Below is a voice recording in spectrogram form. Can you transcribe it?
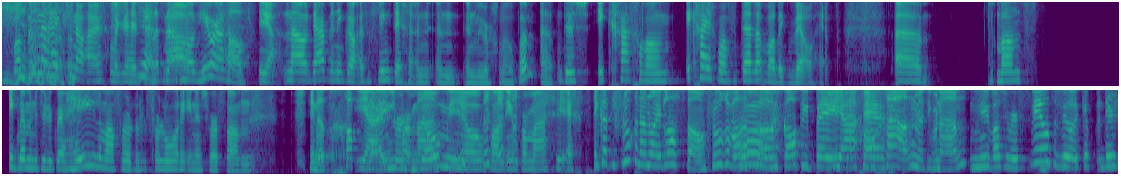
Wat doen de heksen nou eigenlijk de hele Ja, tijd? dat vraag ik Nou, me ook heel erg af. ja, nou daar ben ik wel even flink tegen een, een, een muur gelopen. Oh. Dus ik ga gewoon, ik ga je gewoon vertellen wat ik wel heb. Ehm, want ik ben me natuurlijk weer helemaal ver- verloren in een soort van In dat gat ja, der een soort informatie. domino van informatie. Echt. Ik had die vroeger nou nooit last van. Vroeger was het Oh. gewoon copy-paste Ja, en gewoon echt. gaan met die banaan. Nu was er weer veel te veel. Ik, heb, er,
